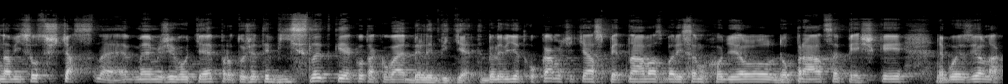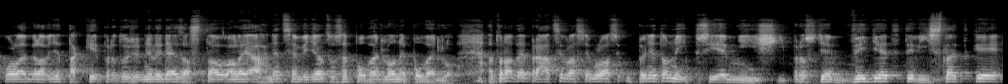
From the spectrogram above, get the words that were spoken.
na výsost šťastné v mém životě, protože ty výsledky jako takové byly vidět. Byly vidět okamžitě a zpětná vazba, když jsem chodil do práce pěšky nebo jezdil na kole, byla vidět taky, protože mě lidé zastavovali a hned jsem viděl, co se povedlo, nepovedlo. A to na té práci vlastně bylo asi úplně to nejpříjemnější. Prostě vidět ty výsledky,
